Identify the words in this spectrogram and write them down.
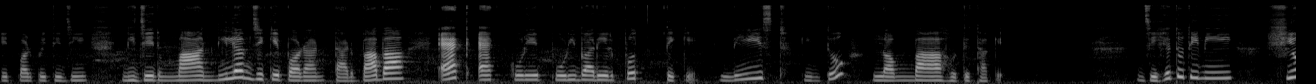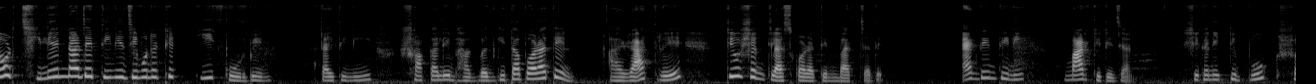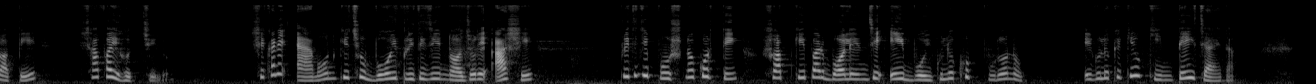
এরপর প্রীতিজি নিজের মা নীলমজিকে পড়ান, তার বাবা এক এক করে পরিবারের প্রত্যেকে। লিস্ট কিন্তু লম্বা হতে থাকে। যেহেতু তিনি শিওর ছিলেন না যে তিনি জীবনে ঠিক কী করবেন, তাই তিনি সকালে ভাগবত গীতা পড়াতেন আর রাত্রে টিউশন ক্লাস করাতেন বাচ্চাদের। একদিন তিনি মার্কেটে যান। সেখানে একটি বুক শপে সাফাই হচ্ছিল। সেখানে এমন কিছু বই প্রীতিজির নজরে আসে, প্রীতিজি প্রশ্ন করতেই শপকিপার বলেন যে, এই বইগুলো খুব পুরনো। এগুলোকে কেউ কিনতেই চায় না।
